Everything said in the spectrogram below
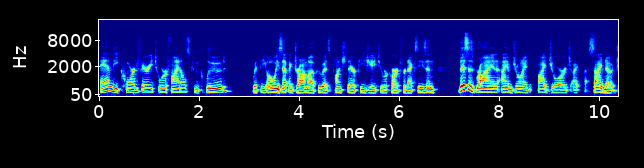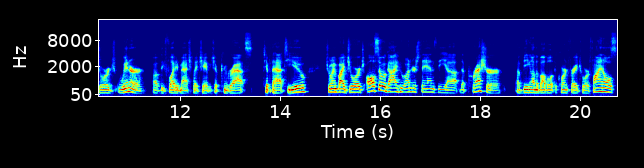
and the Korn Ferry Tour finals conclude with the always epic drama of who has punched their PGA Tour card for next season. This is Brian. I am joined by George. I, side note, George, winner of the Flooded Match Play Championship. Congrats. Tip of the hat to you. Joined by George, also a guy who understands the uh, the pressure of being on the bubble at the Korn Ferry Tour Finals.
